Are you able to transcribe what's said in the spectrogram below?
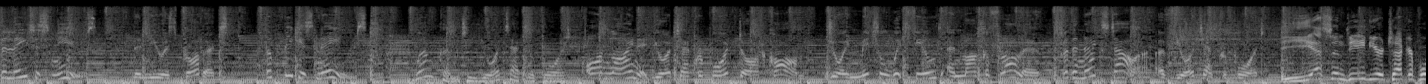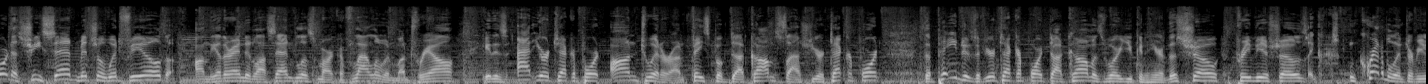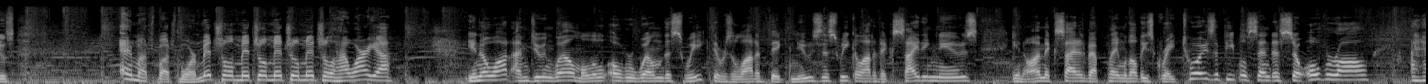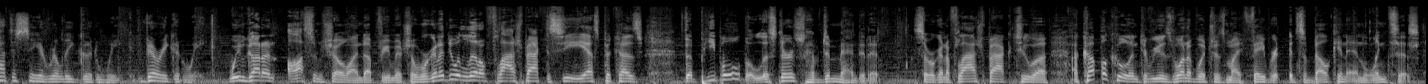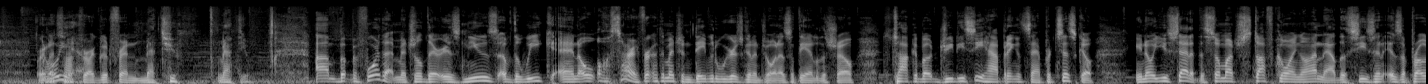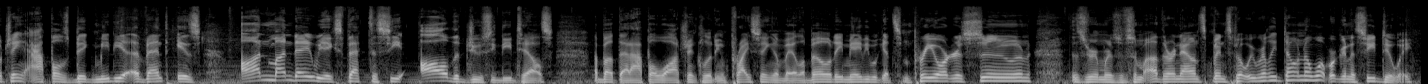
The latest news, the newest products, the biggest names. Welcome to Your Tech Report. Online at yourtechreport.com. Join Mitchell Whitfield and Mark Aflalo for the next hour of Your Tech Report. Yes, indeed, Your Tech Report. As she said, Mitchell Whitfield on the other end in Los Angeles, Mark Aflalo in Montreal. It is at Your Tech Report on Twitter, on Facebook.com slash Your Tech Report. The pages of YourTechReport.com is where you can hear this show, previous shows, incredible interviews, and much, much more. Mitchell, Mitchell, Mitchell, Mitchell, how are ya? You know what? I'm doing well. I'm a little overwhelmed this week. There was a lot of big news this week, a lot of exciting news. You know, I'm excited about playing with all these great toys that people send us. So, overall, I'd have to say a really good week. Very good week. We've got an awesome show lined up for you, Mitchell. We're going to do a little flashback to CES because the people, the listeners, have demanded it. So, we're going to flashback to a, a couple cool interviews, one of which is my favorite. It's a Belkin and Linksys. We're going to Oh, talk yeah. to our good friend Matthew. Matthew. Um, but before that, Mitchell, there is news of the week. And oh, oh, sorry, I forgot to mention David Weir is going to join us at the end of the show to talk about GDC happening in San Francisco. You know, you said it. There's so much stuff going on now. The season is approaching. Apple's big media event is on Monday. We expect to see all the juicy details about that Apple Watch, including pricing, availability. Maybe we'll get some pre orders soon. There's rumors of some other announcements, but we really don't know what we're going to see, do we?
